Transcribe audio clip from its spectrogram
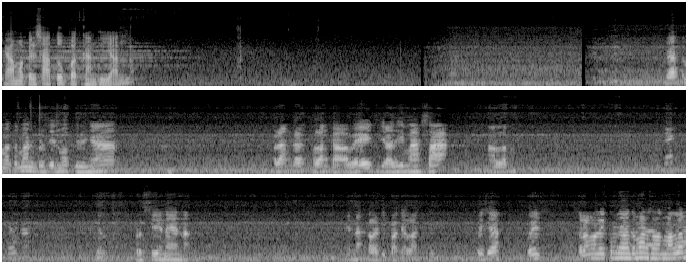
ya mobil satu buat gantian. Ya teman-teman bersihin mobilnya. Pulang ke pulang gawe jadi masak malam. Ya, bersih enak. Enak kalau dipakai lagi. Wes ya wes. Assalamualaikum teman-teman. Selamat malam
